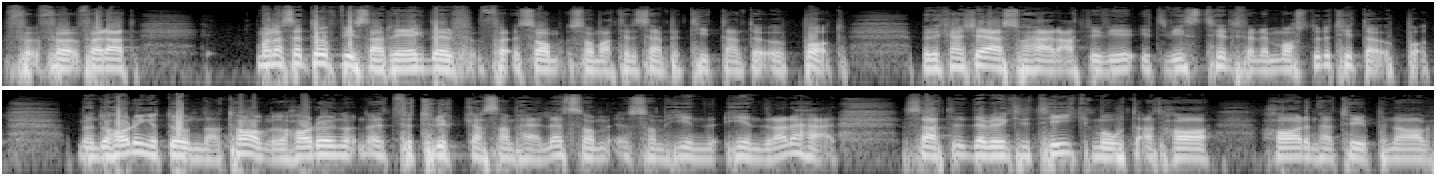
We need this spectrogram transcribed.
För, för, för att man har satt upp vissa regler för, som, som att till exempel titta inte uppåt. Men det kanske är så här att vid ett visst tillfälle måste du titta uppåt. Men då har du inget undantag. Då har du ett förtryckarsamhälle som, som hin- hindrar det här. Så att det är väl en kritik mot att ha, ha den här typen av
